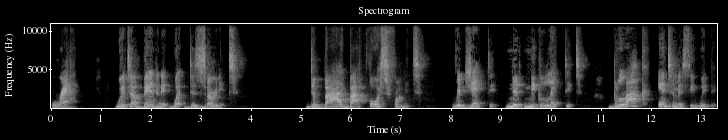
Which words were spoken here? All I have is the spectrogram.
wrath? We're to abandon it, what? Desert it. Divide by force from it. Reject it ne- neglect it, block intimacy with it.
